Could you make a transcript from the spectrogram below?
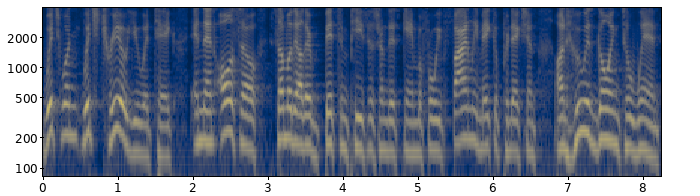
which one which trio you would take, and then also some of the other bits and pieces from this game before we finally make a prediction on who is going to win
